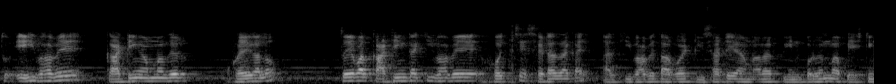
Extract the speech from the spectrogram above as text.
তো এইভাবে কাটিং আমাদের হয়ে গেল। তো এবার কাটিংটা কীভাবে হচ্ছে সেটা দেখাই, আর কীভাবে তারপরে টি শার্টে আপনারা প্রিন্ট করবেন বা পেস্টিং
